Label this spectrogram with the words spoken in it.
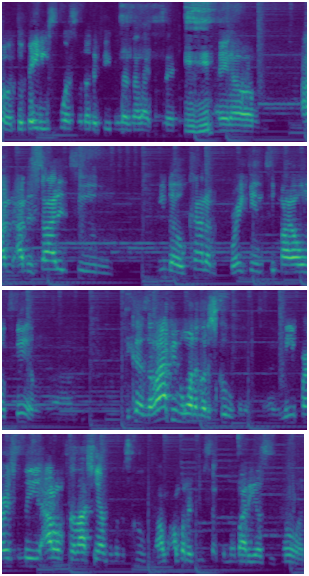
or debating sports with other people, as I like to say. Mm-hmm. And um, I, I decided to, you know, kind of break into my own field um, because a lot of people want to go to school for this. Uh, me personally, I don't feel I should have to go to school. I, I want to do something nobody else is doing.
